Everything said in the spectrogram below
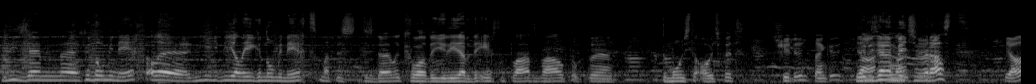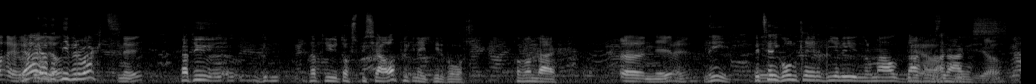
Jullie zijn eh, genomineerd. Allee, niet, niet alleen genomineerd, maar het is, het is duidelijk geworden. Jullie hebben de eerste plaats behaald op eh, de mooiste outfit. Schitterend, dank u. Jullie zijn een beetje verrast. Ja, eigenlijk Ja, je had het niet verwacht. Nee. Gaat u, gaat u toch speciaal opgekleed hiervoor? Voor vandaag? Eh, nee. nee. Dit zijn gewoon kleren die jullie normaal dagelijks dragen. Ja.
